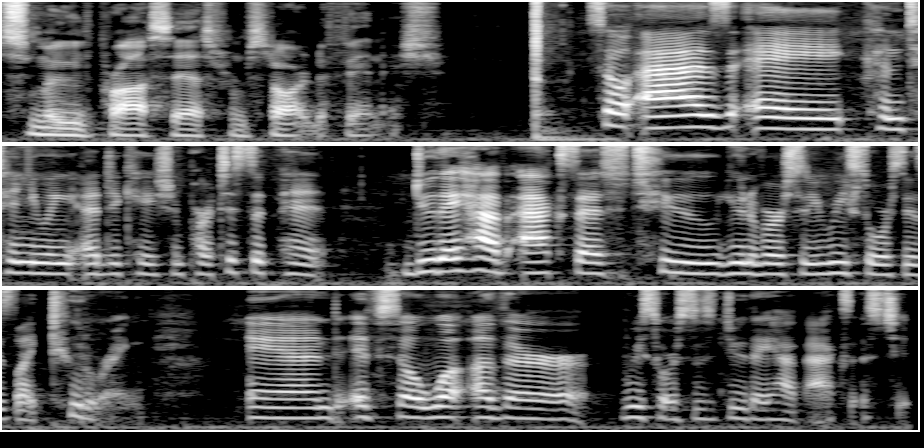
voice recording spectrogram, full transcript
smooth process from start to finish. So, as a continuing education participant, do they have access to university resources like tutoring? And if so, what other resources do they have access to?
